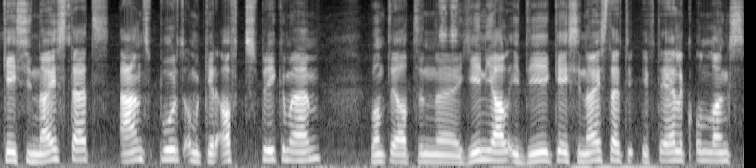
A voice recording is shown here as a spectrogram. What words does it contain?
Casey Neistat aanspoort om een keer af te spreken met hem. Want hij had een eh, geniaal idee. Casey Neistat heeft eigenlijk onlangs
